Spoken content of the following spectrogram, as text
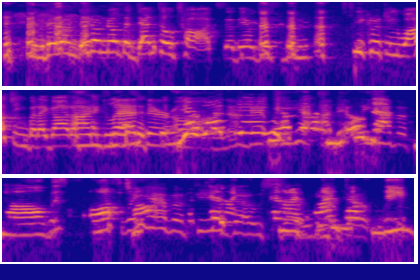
they don't they don't know the dental talk, so they've just been secretly watching. But I got a I'm glad they're saying, on. I bet we, have, I bet we have a no, this is off. We have a few can of. I, can I find out the name?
